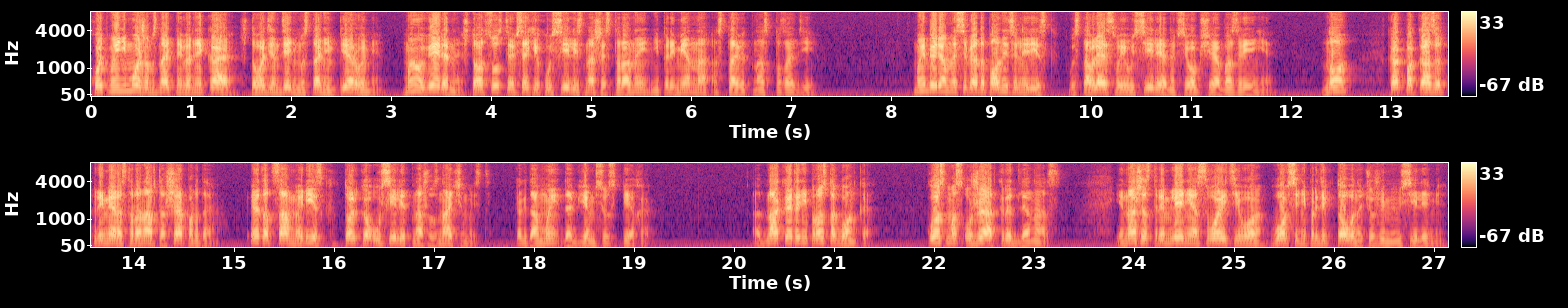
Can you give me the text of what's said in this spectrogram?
Хоть мы и не можем знать наверняка, что в один день мы станем первыми, мы уверены, что отсутствие всяких усилий с нашей стороны непременно оставит нас позади. Мы берем на себя дополнительный риск, выставляя свои усилия на всеобщее обозрение. Но, как показывает пример астронавта Шепарда, этот самый риск только усилит нашу значимость, когда мы добьемся успеха. Однако это не просто гонка. Космос уже открыт для нас и наше стремление освоить его вовсе не продиктовано чужими усилиями.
